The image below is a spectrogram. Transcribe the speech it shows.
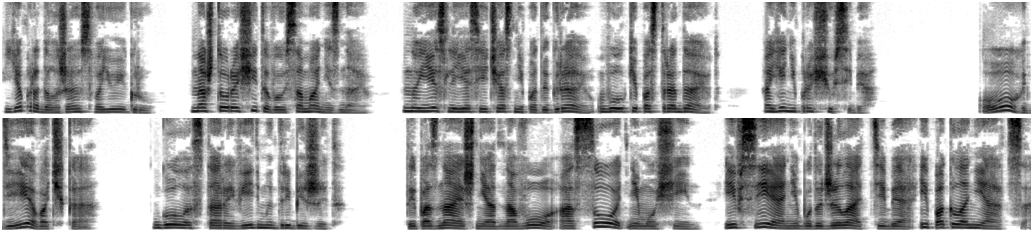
Я продолжаю свою игру. На что рассчитываю, сама не знаю. Но если я сейчас не подыграю, волки пострадают, а я не прощу себя. «Ох, девочка!» Голос старой ведьмы дребезжит. «Ты познаешь не одного, а сотни мужчин, и все они будут желать тебя и поклоняться,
